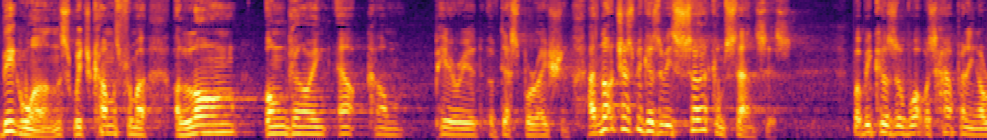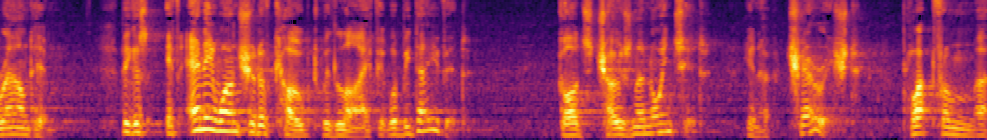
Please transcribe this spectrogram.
big ones which comes from a, a long, ongoing outcome period of desperation. And not just because of his circumstances, but because of what was happening around him. Because if anyone should have coped with life, it would be David. God's chosen anointed, you know, cherished, plucked from, uh,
